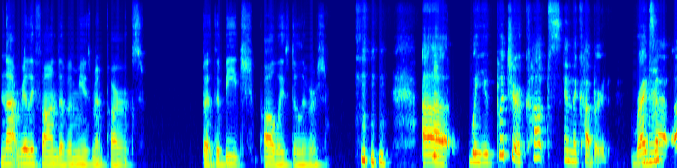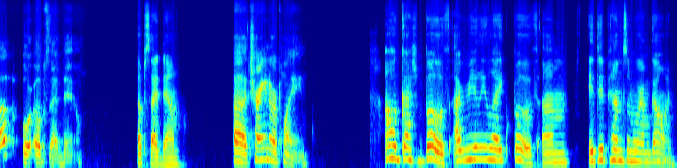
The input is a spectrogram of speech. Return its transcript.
Not really fond of amusement parks but the beach always delivers. uh, when you put your cups in the cupboard, right mm-hmm. side up or upside down? Upside down. Uh, train or plane? Oh gosh, both. I really like both. Um, it depends on where I'm going.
